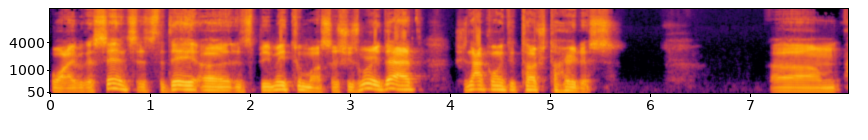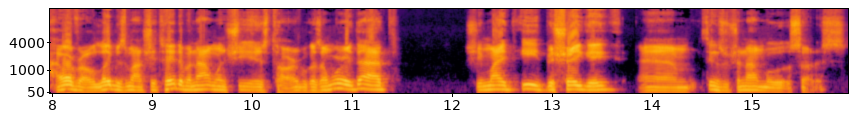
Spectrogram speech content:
Why? Because since it's the day, uh, it's been made much, so she's worried that she's not going to touch Tahiris. Um, however, but not when she is tar, because I'm worried that she might eat b'shegig and things which are not musaris.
